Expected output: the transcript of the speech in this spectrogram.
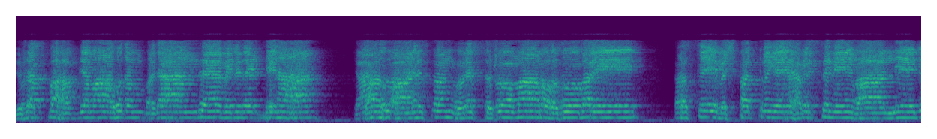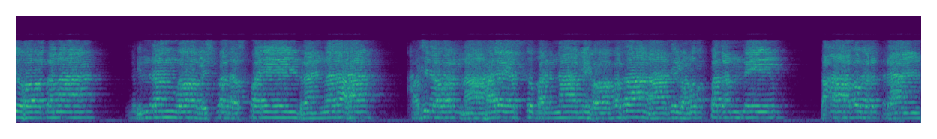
जुषस्वहव्यमाहुतम् प्रजान्ते विदिदिनः यासुपाणिस्त्वम् गुरिः सुषोमा बहुसूपरी तस्यै विष्पत्रिये हविस्सिनी बाल्ये जुहोतना। इन्द्रम् वो विश्वतस्परेन्द्रन्नरः असितवर्णाहरयस्तु पर्णामि होपसानादिवमुत्पतन्ति ताववृत्रान्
